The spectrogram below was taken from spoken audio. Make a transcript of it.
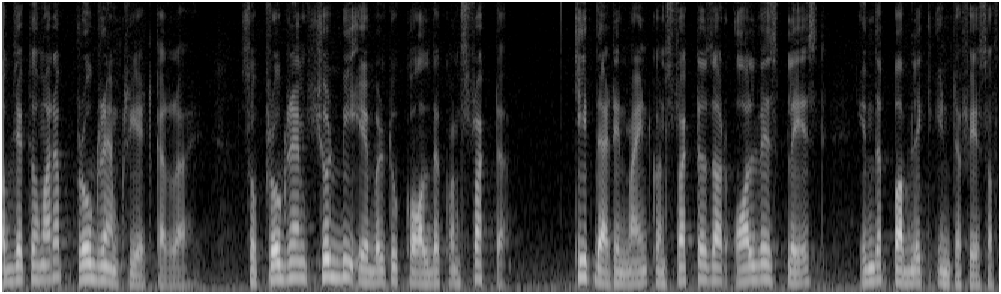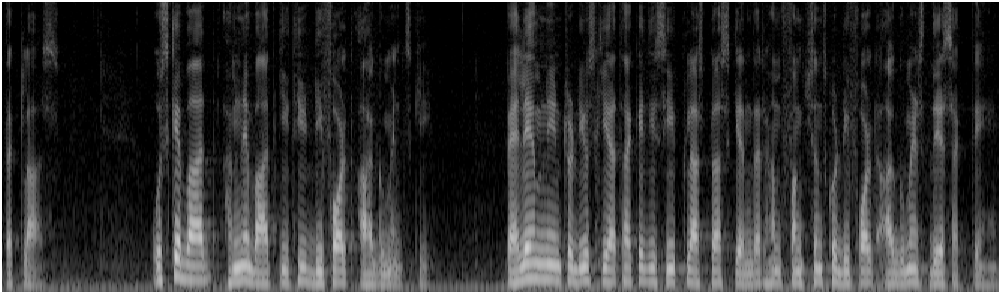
ऑब्जेक्ट तो हमारा प्रोग्राम क्रिएट कर रहा है। So program should be able to call the constructor keep that in mind constructors are always placed in the public interface of the class उसके बाद हमने बात की थी डिफ़ॉल्ट आर्गूमेंट्स की। पहले हमने इंट्रोड्यूस किया था कि जी सी प्लस प्लस के अंदर हम फ़ंक्शंस को डिफ़ॉल्ट आर्गूमेंट्स दे सकते हैं।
